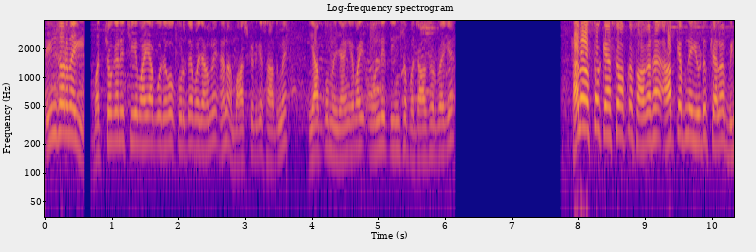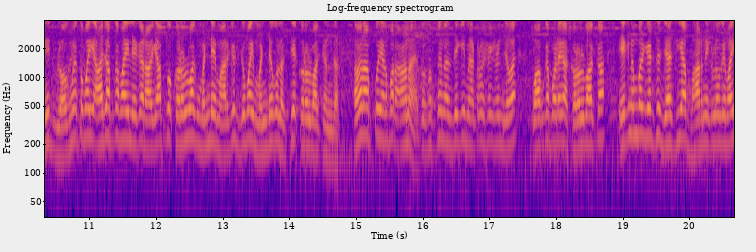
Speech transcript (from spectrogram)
तीन सौ रुपए। की। बच्चों के लिए चाहिए भाई आपको देखो कुर्ते पजामे है ना बास्केट के साथ में ये आपको मिल जाएँगे भाई। ओनली तीन सौ पचास रुपए के। हेलो दोस्तों, कैसे हो? आपका स्वागत है आपके अपने यूट्यूब चैनल विनीत ब्लॉग में। तो भाई, आज आपका भाई लेकर आ गया आपको करोलबाग मंडे मार्केट जो भाई मंडे को लगती है करोलबाग के अंदर। अगर आपको यहाँ पर आना है तो सबसे नज़दीकी मेट्रो स्टेशन जो है, वो आपका पड़ेगा करोलबाग का। एक नंबर गेट से जैसे ही आप बाहर निकलोगे भाई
